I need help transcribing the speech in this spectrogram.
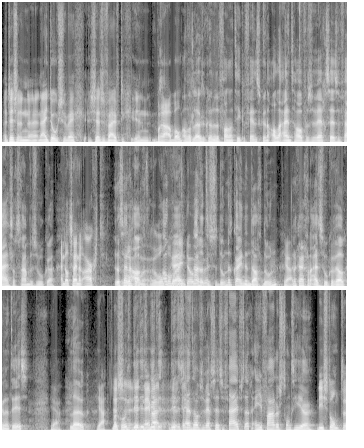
Het is een, een Eindhovenweg 56 in Brabant. Oh, wat leuk. Dan kunnen de fanatieke fans kunnen alle Eindhovense weg 56 gaan bezoeken. En dat zijn er acht. Dat zijn Rondom- er acht. rondom Eindhoven. Nou, dat is te doen. Dat kan je in een dag doen. Ja. En dan kan je gaan uitzoeken welke het is. Ja, Leuk. ja. Dus, goed, eh, dit is, nee, maar, is, dit is eh, weg 56. En je vader stond hier. Die stond eh,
